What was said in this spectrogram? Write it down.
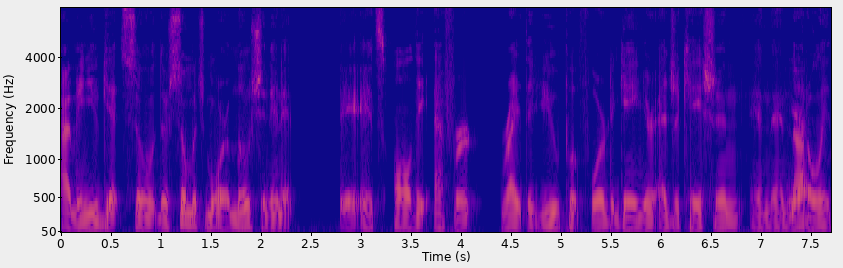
I mean, you get so there's so much more emotion in it. It's all the effort right that you put forward to gain your education and then not yeah. only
